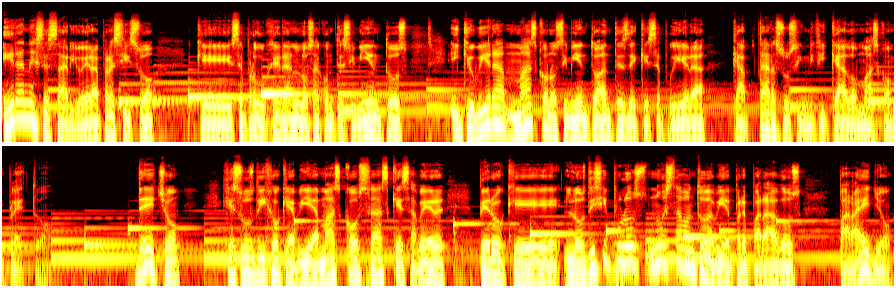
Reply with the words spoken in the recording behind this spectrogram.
Era necesario, era preciso que se produjeran los acontecimientos y que hubiera más conocimiento antes de que se pudiera captar su significado más completo. De hecho, Jesús dijo que había más cosas que saber, pero que los discípulos no estaban todavía preparados para ello.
